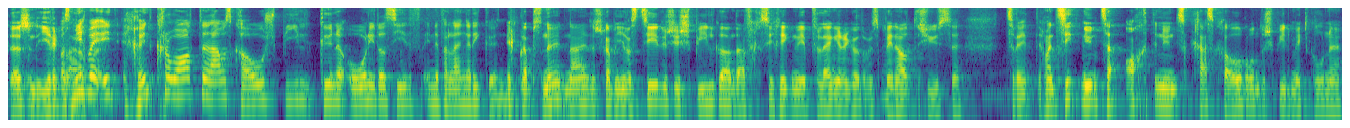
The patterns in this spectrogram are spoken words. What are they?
Das ist ein Irrglaube. Was mich mehr, können Kroaten auch ein K.O.-Spiel gewinnen, ohne dass sie in eine Verlängerung gehen? Ich glaube es nicht, nein. Das ist, glaube ich, ihr Ziel ist, ins Spiel gehen und einfach sich irgendwie in die Verlängerung oder ins Penaltyschiessen zu retten. Ich meine, seit 1998 kein K.O.-Rundenspiel mehr gewonnen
